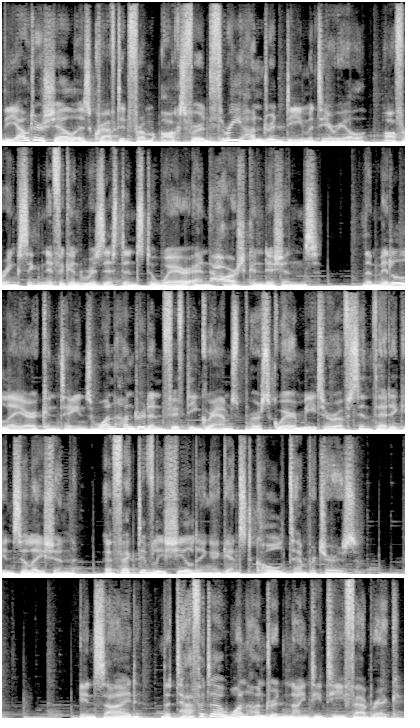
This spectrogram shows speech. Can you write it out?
The outer shell is crafted from Oxford 300D material, offering significant resistance to wear and harsh conditions. The middle layer contains 150 grams per square meter of synthetic insulation, effectively shielding against cold temperatures. Inside, the Taffeta 190T fabric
